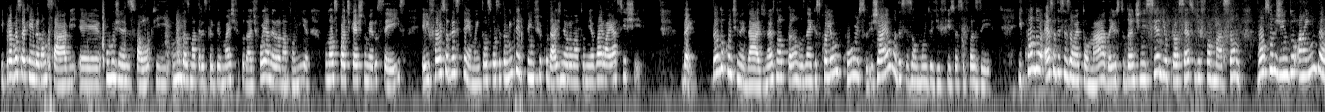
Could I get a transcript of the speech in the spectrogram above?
E para você que ainda não sabe, é, como o Gênesis falou, que uma das matérias que ele teve mais dificuldade foi a neuroanatomia, o nosso podcast número 6, ele foi sobre esse tema. Então, se você também tem, dificuldade em neuroanatomia, vai lá e assiste ele. Bem, Dando continuidade, nós notamos né, que escolher um curso já é uma decisão muito difícil a se fazer. E quando essa decisão é tomada e o estudante inicia ali o processo de formação, vão surgindo ainda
